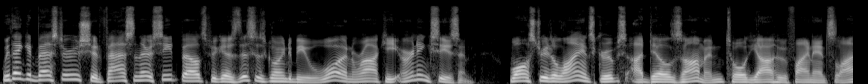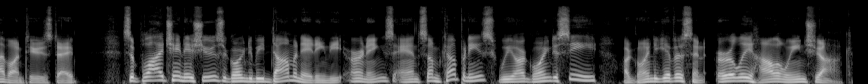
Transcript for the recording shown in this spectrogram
We think investors should fasten their seatbelts because this is going to be one rocky earnings season. Wall Street Alliance Group's Adil Zaman told Yahoo Finance Live on Tuesday. Supply chain issues are going to be dominating the earnings, and some companies we are going to see are going to give us an early Halloween shock.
